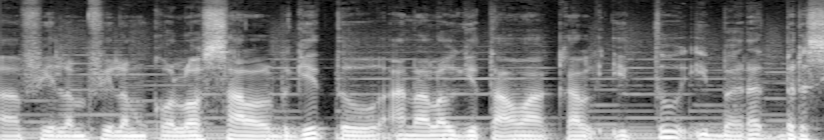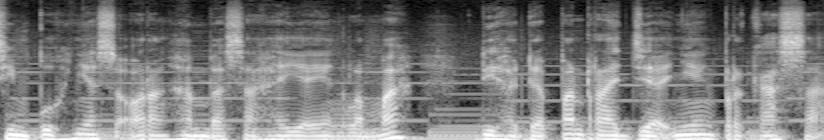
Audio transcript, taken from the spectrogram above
eh, film-film kolosal begitu, analogi tawakal itu ibarat bersimpuhnya seorang hamba sahaya yang lemah di hadapan rajanya yang perkasa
